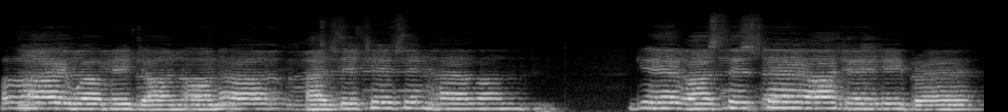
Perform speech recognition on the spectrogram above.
thy will be done on earth as it is in heaven. Give us this day our daily bread,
